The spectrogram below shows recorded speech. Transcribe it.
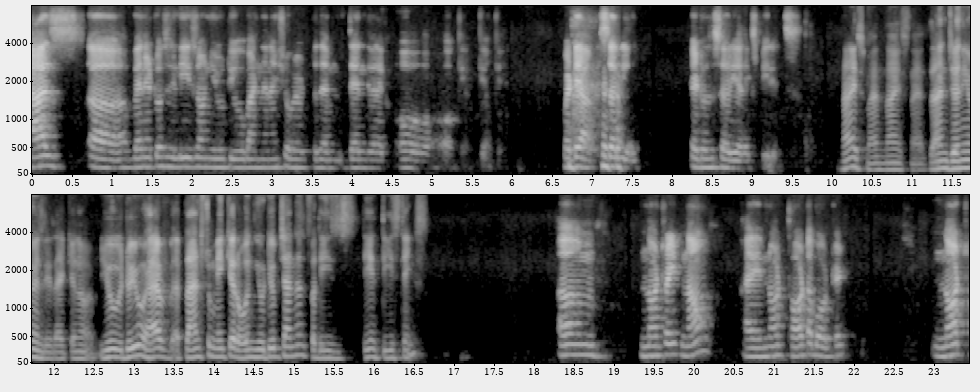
as uh, when it was released on YouTube and then I showed it to them, then they were like, oh, okay, okay, okay. But yeah, surreal. it was a surreal experience. Nice, man. Nice, nice. And genuinely, like you know, you do you have plans to make your own YouTube channel for these these, these things? Um, not right now. I have not thought about it. Not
